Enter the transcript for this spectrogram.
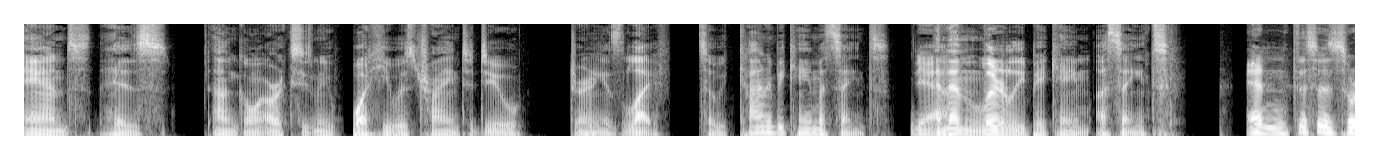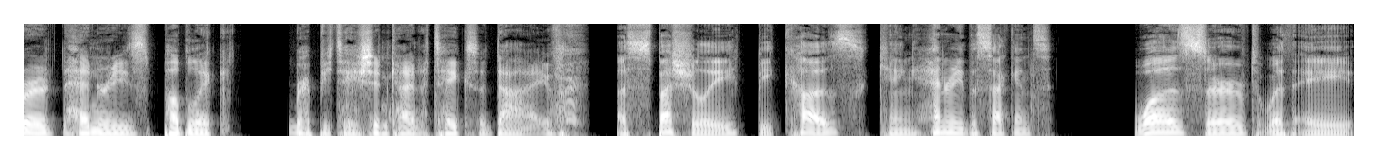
and his ongoing, or excuse me, what he was trying to do during his life. So he kind of became a saint, Yeah, and then literally became a saint. and this is where Henry's public reputation kind of takes a dive. especially because King Henry II was served with a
